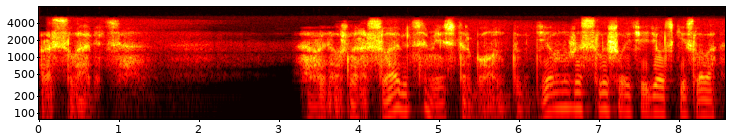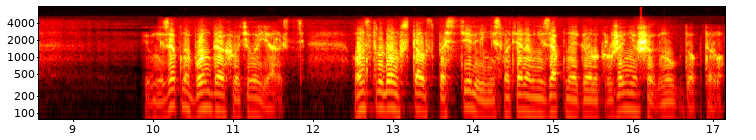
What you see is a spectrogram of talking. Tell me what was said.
Расслабиться. Вы должны расслабиться, мистер Бонд. Где он уже слышал эти идиотские слова? И внезапно Бонда охватила ярость. Он с трудом встал с постели и, несмотря на внезапное головокружение, шагнул к доктору.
